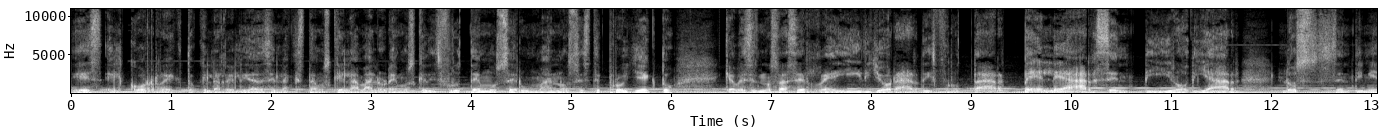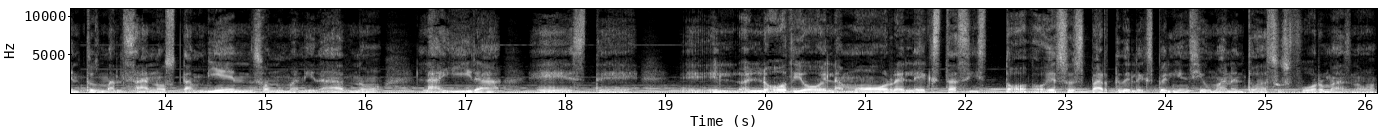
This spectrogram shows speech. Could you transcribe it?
es el correcto, que la realidad es en la que estamos, que la valoremos, que disfrutemos ser humanos, este proyecto que a veces nos hace reír, llorar, disfrutar, pelear, sentir, odiar, los sentimientos malsanos también son humanidad, ¿no? La ira, este, el, odio, el amor, el éxtasis, todo eso es parte de la experiencia humana en todas sus formas, ¿no?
